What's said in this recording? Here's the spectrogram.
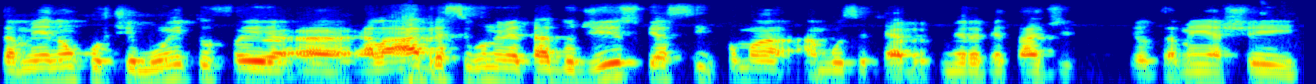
também não curti muito, foi a, ela abre a segunda metade do disco e assim como a, a, música que abre a primeira metade eu também achei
